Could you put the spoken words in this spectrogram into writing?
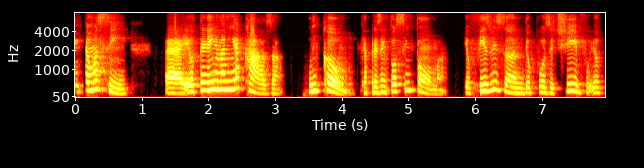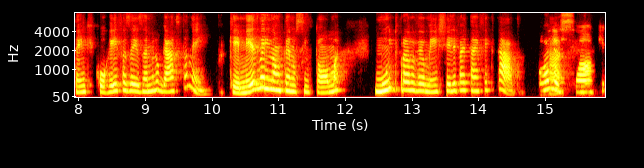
Então, assim, é, eu tenho na minha casa um cão que apresentou sintoma, eu fiz o exame, deu positivo, eu tenho que correr e fazer exame no gato também, porque mesmo ele não tendo sintoma, muito provavelmente ele vai estar infectado. Olha tá? só que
